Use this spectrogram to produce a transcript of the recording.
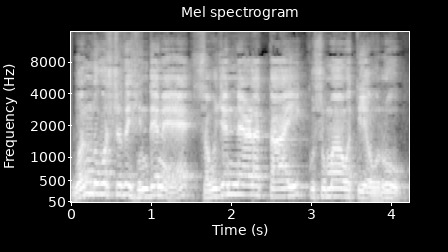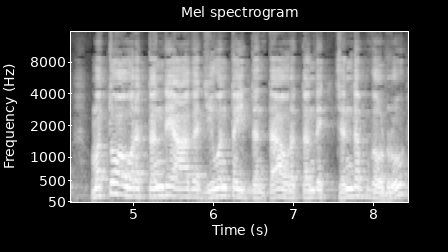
ಒಂದು ವರ್ಷದ ಹಿಂದೆನೆ ಸೌಜನ್ಯಾಳ ತಾಯಿ ಕುಸುಮಾವತಿಯವರು ಮತ್ತು ಅವರ ತಂದೆ ಆಗ ಜೀವಂತ ಇದ್ದಂತ ಅವರ ತಂದೆ ಚಂದಪ್ಪ ಗೌಡರು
